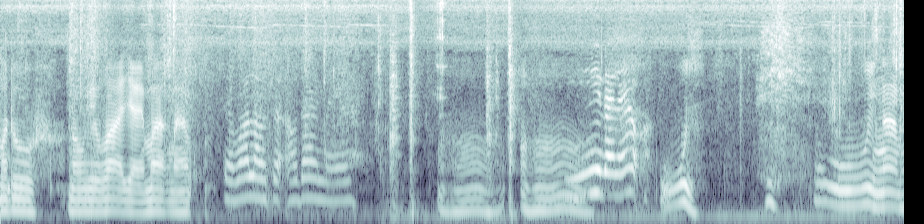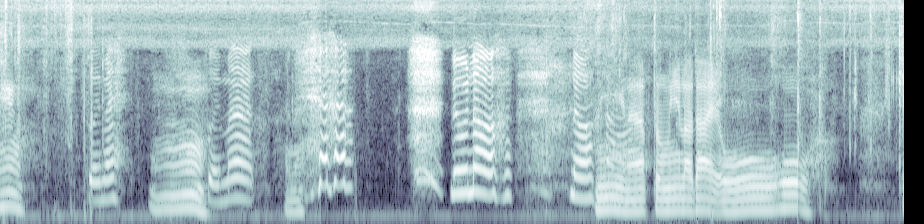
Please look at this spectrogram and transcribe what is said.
มาดูน้องวิวว่าใหญ่มากนะครับ แต่ว่าเราจะเอาได้ไหมอะอ๋ออ๋อนี่ได้แล้ว อุ้ยอุ้ยงามแห้งสวยไหมอืมสวยมากเห็นไหมดูหนอหนอนี่ขาวนะครับ ตรงนี้เราได้ โอ้ แก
